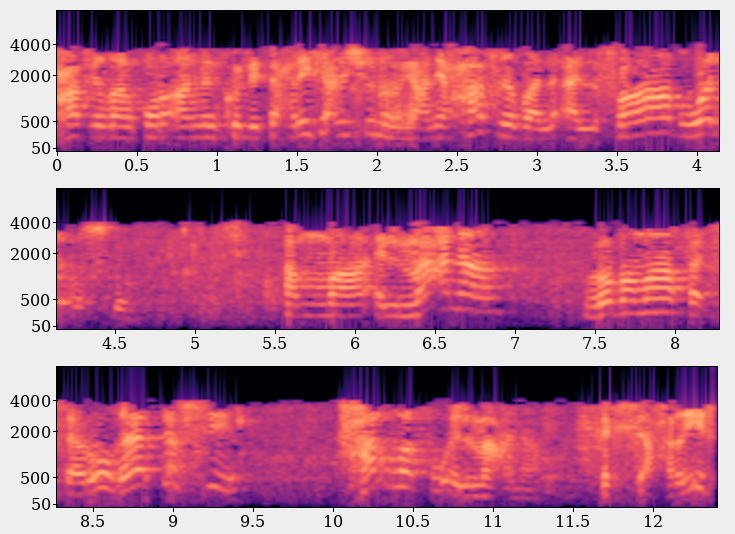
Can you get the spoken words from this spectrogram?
حفظ القرآن من كل تحريف يعني شنو؟ يعني حفظ الألفاظ والأسلوب. أما المعنى ربما فسروه غير تفسير. حرفوا المعنى. التحريف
